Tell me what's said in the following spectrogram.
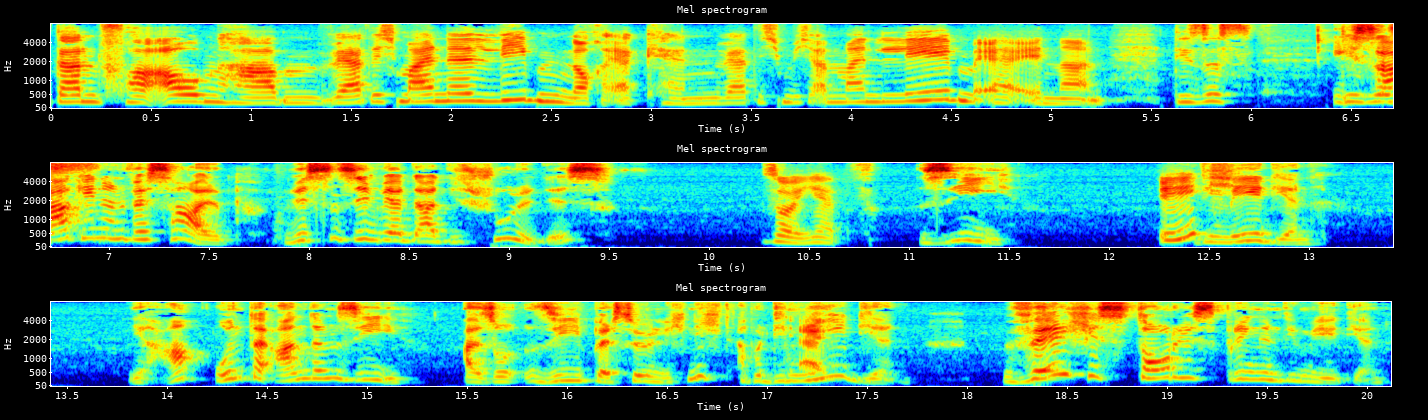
dann vor Augen haben? Werde ich meine Lieben noch erkennen? Werde ich mich an mein Leben erinnern? Dieses, ich sage Ihnen weshalb. Wissen Sie, wer da die Schuld ist? So, jetzt. Sie. Ich? Die Medien. Ja, unter anderem Sie. Also Sie persönlich nicht, aber die äh. Medien. Welche Stories bringen die Medien?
